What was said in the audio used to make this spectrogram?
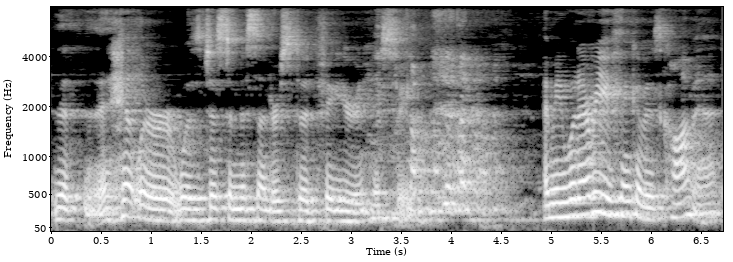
that Hitler was just a misunderstood figure in history. I mean, whatever you think of his comment,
